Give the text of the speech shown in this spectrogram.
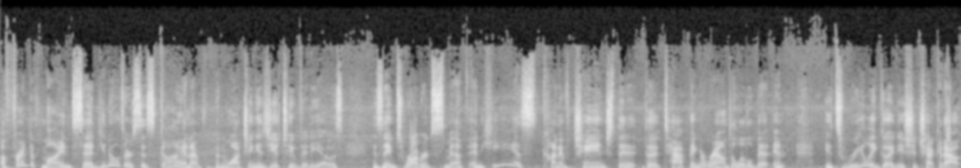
A friend of mine said, You know, there's this guy, and I've been watching his YouTube videos. His name's Robert Smith, and he has kind of changed the, the tapping around a little bit, and it's really good. You should check it out.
